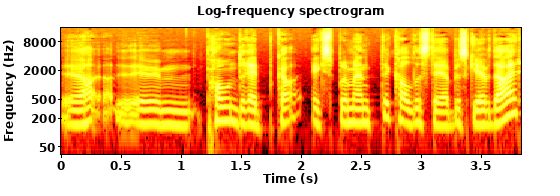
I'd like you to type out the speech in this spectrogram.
Uh, um, Pound-Rebka-eksperimentet kalles det jeg beskrev der.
